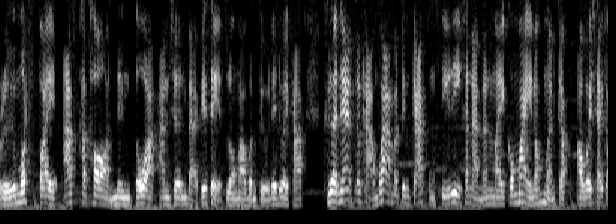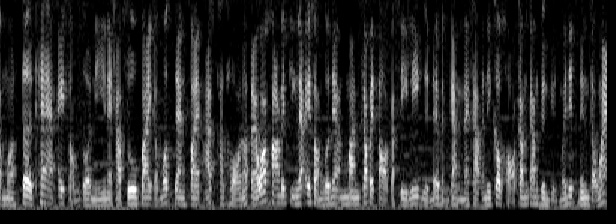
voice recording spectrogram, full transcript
หรือมดไฟอัสคาทอหนึ่งตัวอัญเชิญแบบพิเศษลงมาบนฟิลได้ด้วยครับ คืออันเนี้ยจะถามว่ามันเป็นการ์ดของซีรีส์ขนาดนั้นไหมก็ไม่เนาะเหมือนกับเอาไว้ใช้กับมอนสเตอร์แค่ไอ้สตัวนี้นะครับซูไปกับมดแดงไฟอัสคาทอเนาะแต่ว่าความเป็นจริงแล้วไอ้สตัวเนี้ยมันก็ไปต่อกับซีรีส์อื่นได้เหมือนกันนะครับอันนี้ก็ขอกำกำกึ่งกึ่งๆไว้นิดนึงแต่ว่า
